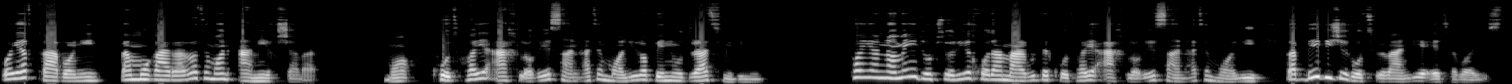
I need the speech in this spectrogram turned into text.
باید قوانین و مقرراتمان عمیق شود ما کدهای اخلاقی صنعت مالی را به ندرت می‌بینیم پایان نامه دکتری خودم مربوط به کدهای اخلاقی صنعت مالی و به ویژه رتبه بندی اعتباری است.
